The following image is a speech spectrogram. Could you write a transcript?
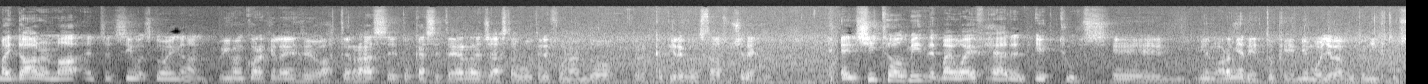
my daughter-in-law and to see what's going on. Prima ancora che l'aereo atterrasse e toccasse terra già stavo telefonando per capire cosa stava succedendo. And she told me that my wife had an ictus. E mia nuora mi ha detto che mia moglie aveva avuto un ictus.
